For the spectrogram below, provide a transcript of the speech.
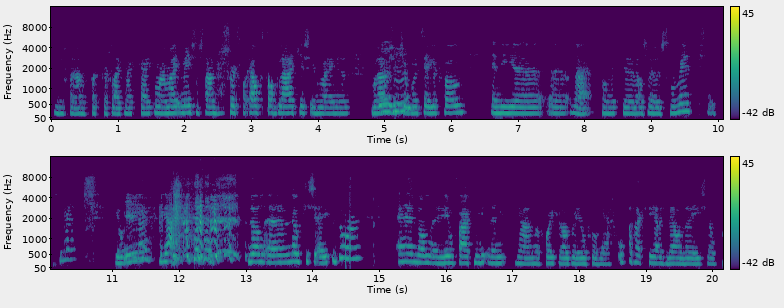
ligt eraan dat ik er gelijk naar kijk. Maar meestal staan er een soort van elftal blaadjes in mijn browsertje Mhm. op mijn telefoon. En die, eh, eh, nou dan heb je wel zo'n rustig moment. Ik het toilet. Heel eerlijk. Ja. dan loop je ze even door. En dan heel vaak, ja, dan gooi ik er ook weer heel veel weg. Of dan ga ik ze juist wel lezen op,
